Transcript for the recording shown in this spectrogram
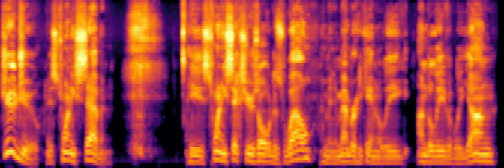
Juju is 27. He's 26 years old as well. I mean, remember, he came to the league unbelievably young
